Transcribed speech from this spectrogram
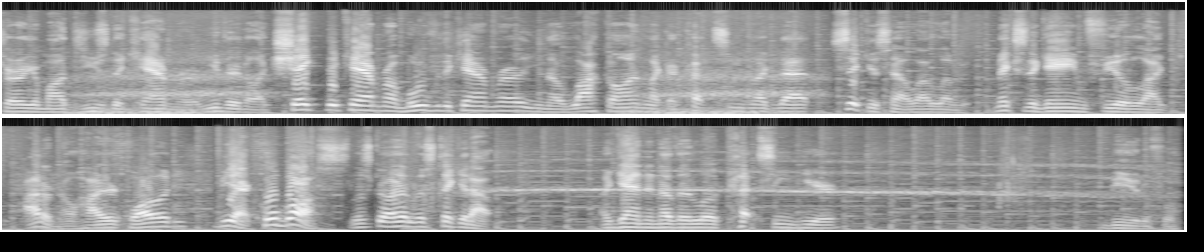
Terraria mods use the camera, either to like shake the camera, move the camera, you know, lock on like a cutscene like that. Sick as hell, I love it. Makes the game feel like, I don't know, higher quality. But yeah, cool boss. Let's go ahead, let's take it out. Again, another little cutscene here. Beautiful.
